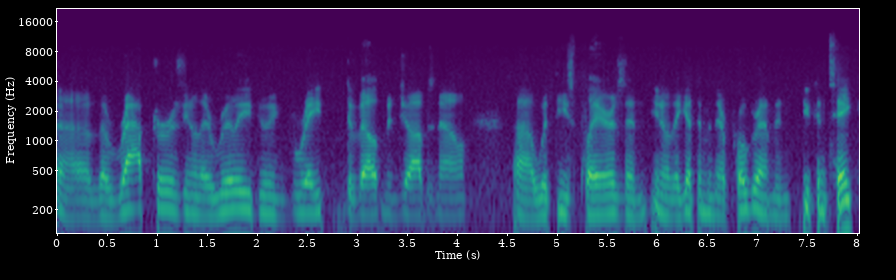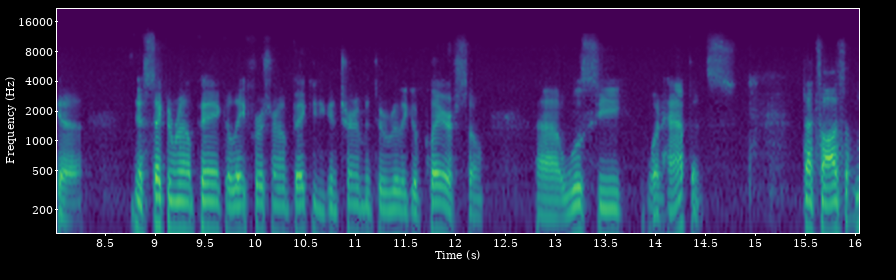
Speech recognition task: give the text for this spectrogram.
uh, the Raptors. You know, they're really doing great development jobs now uh, with these players, and you know they get them in their program, and you can take a a second round pick, a late first round pick, and you can turn them into a really good player. So uh, we'll see what happens. That's awesome.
